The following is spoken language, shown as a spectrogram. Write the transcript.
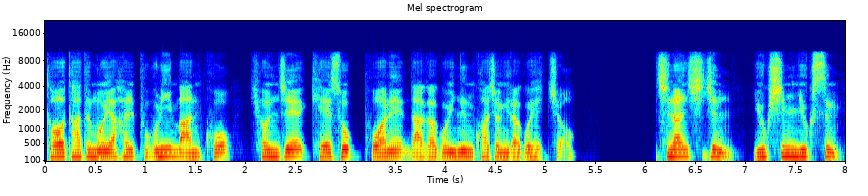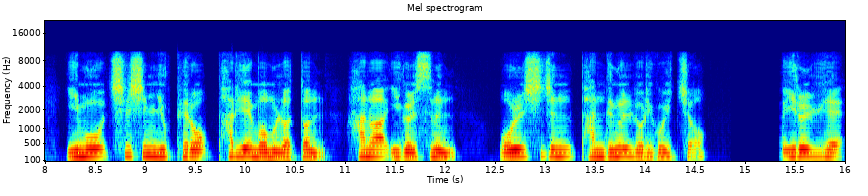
더 다듬어야 할 부분이 많고 현재 계속 보완해 나가고 있는 과정이라고 했죠. 지난 시즌 66승 2무 76패로 8위에 머물렀던 한화 이글스는 올 시즌 반등을 노리고 있죠. 이를 위해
